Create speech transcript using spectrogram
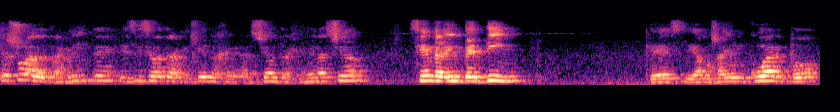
Yoshua lo transmite y así se va transmitiendo generación tras generación. Siempre hay un Bedín, que es, digamos, hay un cuerpo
